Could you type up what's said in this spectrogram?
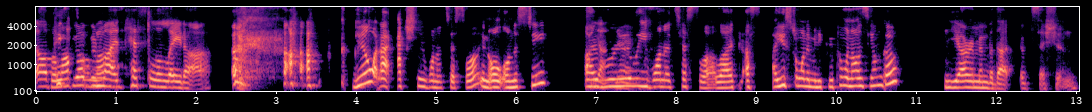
I'll pick you up in my Tesla later. you know what? I actually want a Tesla, in all honesty. I yeah, really no. want a Tesla. Like, I, I used to want a Mini Cooper when I was younger. Yeah, I remember that obsession.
